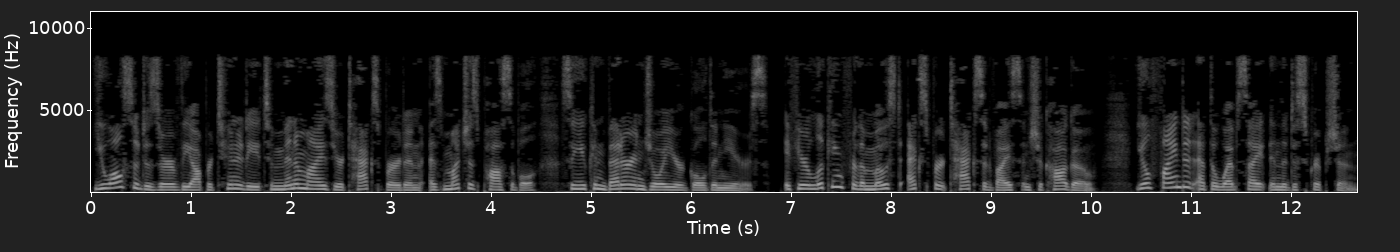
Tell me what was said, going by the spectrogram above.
you also deserve the opportunity to minimize your tax burden as much as possible so you can better enjoy your golden years. If you're looking for the most expert tax advice in Chicago, you'll find it at the website in the description.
